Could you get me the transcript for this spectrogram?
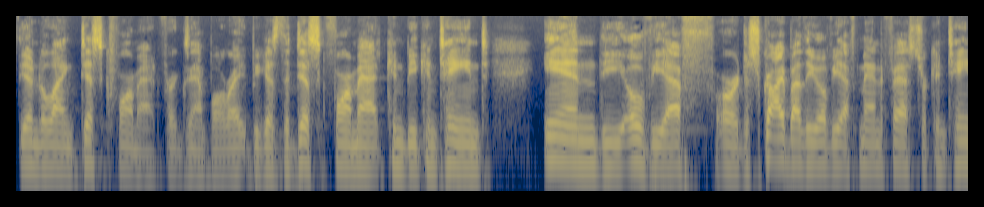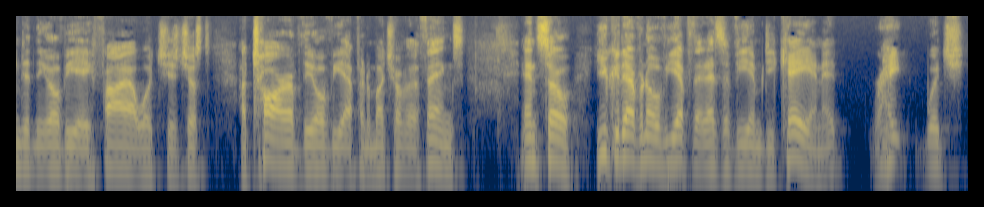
the underlying disk format, for example, right? Because the disk format can be contained in the OVF or described by the OVF manifest or contained in the OVA file, which is just a tar of the OVF and a bunch of other things. And so you could have an OVF that has a VMDK in it, right? Which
